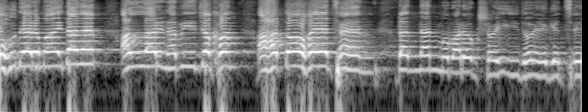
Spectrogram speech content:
ওহুদের ময়দানে আল্লাহর নবী যখন আহত হয়েছেন, দান্দান মোবারক শহীদ হয়ে গেছে।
